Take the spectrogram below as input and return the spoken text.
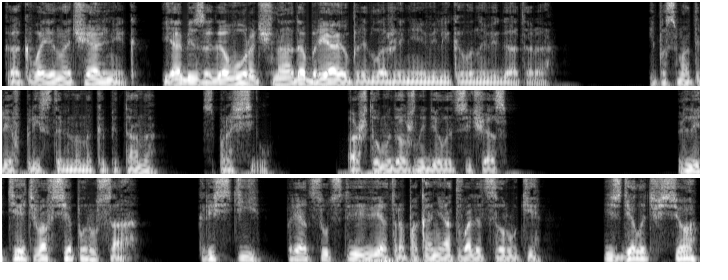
«Как военачальник, я безоговорочно одобряю предложение великого навигатора». И, посмотрев пристально на капитана, спросил. «А что мы должны делать сейчас?» Лететь во все паруса, крести при отсутствии ветра, пока не отвалятся руки, и сделать все,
